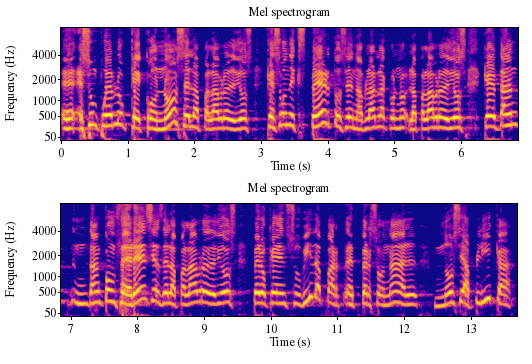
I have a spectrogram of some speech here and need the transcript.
eh, es un pueblo que conoce la palabra de Dios, que son expertos en hablar la, la, palabra de Dios, que dan, conferencias de la palabra de Dios, pero que en su vida eh, personal no se aplica.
